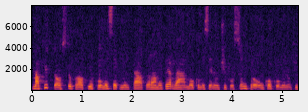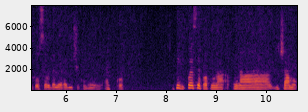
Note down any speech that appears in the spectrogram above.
ma piuttosto proprio come segmentato, ramo per ramo, come se non ci fosse un tronco, come non ci fossero delle radici comuni. Ecco. Quindi questo è proprio una, una, diciamo,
